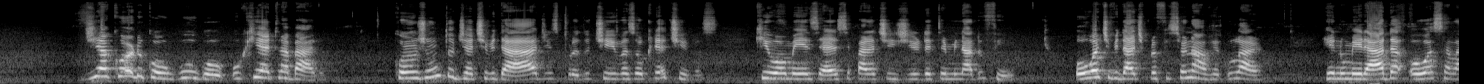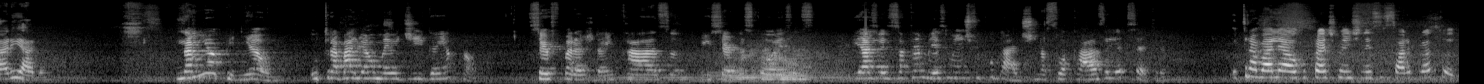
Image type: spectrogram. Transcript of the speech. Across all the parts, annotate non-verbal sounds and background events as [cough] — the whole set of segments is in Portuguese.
De acordo com o Google, o que é trabalho? Conjunto de atividades produtivas ou criativas que o homem exerce para atingir determinado fim, ou atividade profissional regular, remunerada ou assalariada. Na minha opinião, o trabalho é um meio de ganhar pão. Serve para ajudar em casa, em certas coisas, e às vezes até mesmo em dificuldade, na sua casa e etc. O trabalho é algo praticamente necessário para todos,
